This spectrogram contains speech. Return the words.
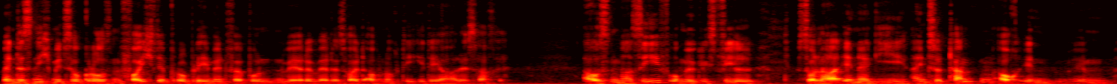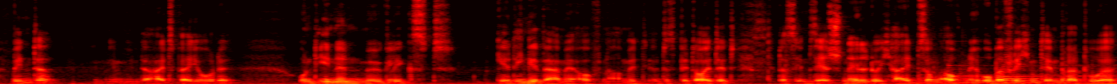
Wenn das nicht mit so großen Feuchteproblemen verbunden wäre, wäre das heute auch noch die ideale Sache. Außen massiv, um möglichst viel Solarenergie einzutanken, auch in, im Winter, in der Heizperiode, und innen möglichst geringe Wärmeaufnahme. Das bedeutet, dass eben sehr schnell durch Heizung auch eine Oberflächentemperatur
